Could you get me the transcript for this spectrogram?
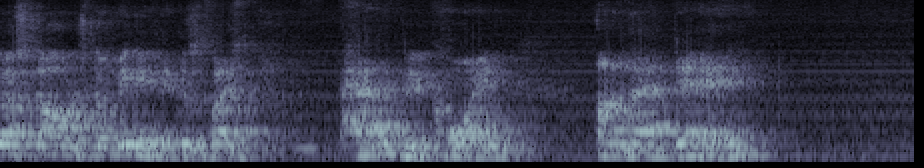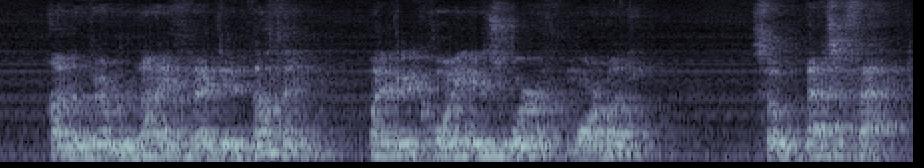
US dollars don't mean anything. Because if I had Bitcoin on that day, on November 9th, and I did nothing, my Bitcoin is worth more money. So that's a fact.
